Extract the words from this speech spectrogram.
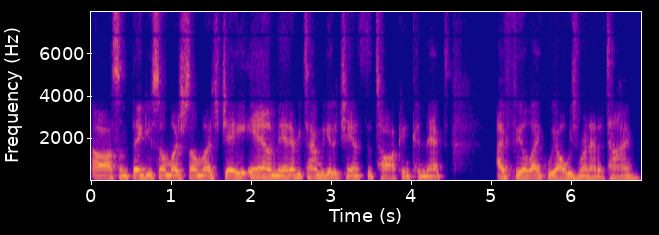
Awesome. Thank you so much, so much, JM. Man, every time we get a chance to talk and connect, I feel like we always run out of time,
